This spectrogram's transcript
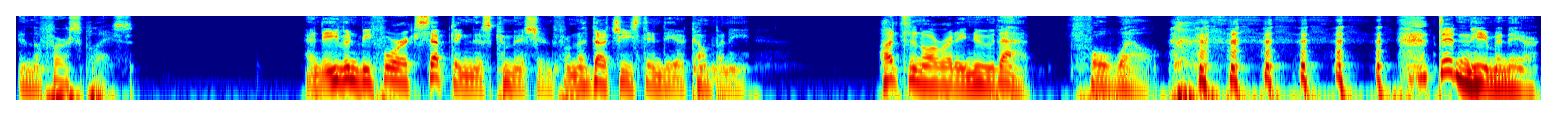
in the first place. And even before accepting this commission from the Dutch East India Company, Hudson already knew that full well. Didn't he, Mynheer?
